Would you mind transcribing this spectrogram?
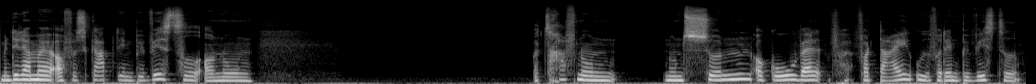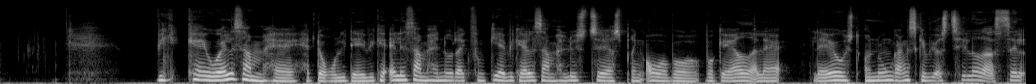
Men det der med at få skabt en bevidsthed og nogle, at træffe nogle, nogle sunde og gode valg for dig ud fra den bevidsthed. Vi kan jo alle sammen have, have dårlige dage, vi kan alle sammen have noget, der ikke fungerer, vi kan alle sammen have lyst til at springe over, hvor, hvor gæret er lavest, og nogle gange skal vi også tillade os selv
